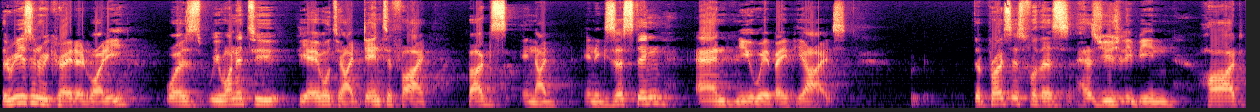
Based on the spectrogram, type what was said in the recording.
The reason we created Wadi was we wanted to be able to identify bugs in, in existing and new web APIs. The process for this has usually been hard,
